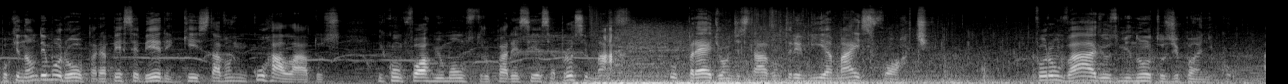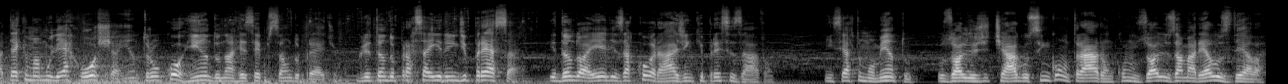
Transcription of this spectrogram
porque não demorou para perceberem que estavam encurralados, e conforme o monstro parecia se aproximar, o prédio onde estavam tremia mais forte. Foram vários minutos de pânico, até que uma mulher roxa entrou correndo na recepção do prédio, gritando para saírem depressa e dando a eles a coragem que precisavam. Em certo momento, os olhos de Tiago se encontraram com os olhos amarelos dela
